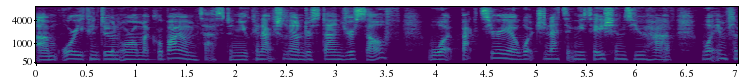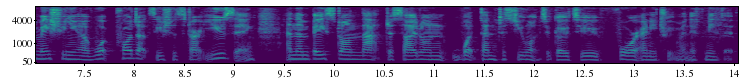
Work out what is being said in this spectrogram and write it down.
Um, or you can do an oral microbiome test and you can actually understand yourself what bacteria, what genetic mutations you have, what inflammation you have, what products you should start using and then based on that, decide on what dentist you want to go to for any treatment if needed.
